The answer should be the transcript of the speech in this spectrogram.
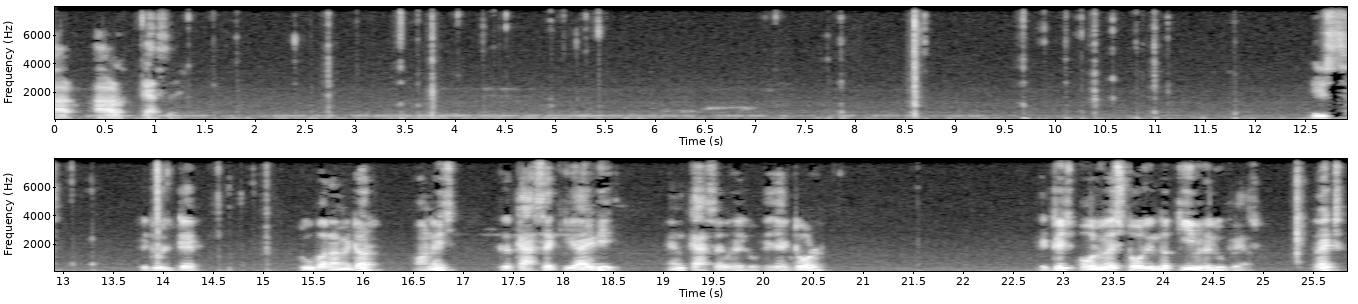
add add cache is it will take two parameter one is the cache key id and cache value as i told it is always stored in the key value pair right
